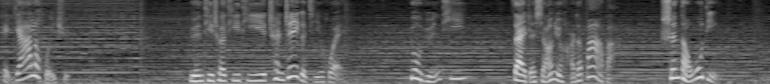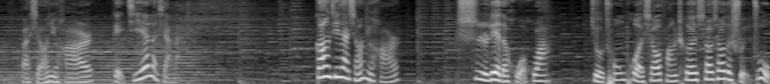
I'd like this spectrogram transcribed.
给压了回去。云梯车 T T 趁这个机会，用云梯载着小女孩的爸爸伸到屋顶，把小女孩给接了下来。刚接下小女孩，炽烈的火花就冲破消防车潇潇的水柱，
